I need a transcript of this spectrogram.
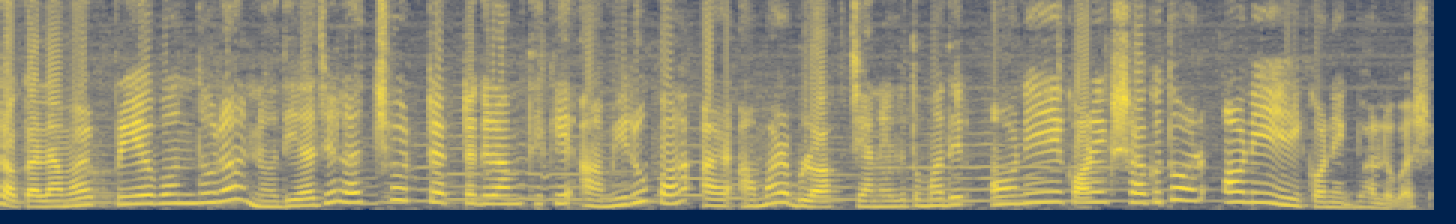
সকাল আমার প্রিয় বন্ধুরা, নদিয়া জেলার ছোট্ট একটা গ্রাম থেকে আমি রূপা আর আমার ব্লগ চ্যানেলে তোমাদের অনেক অনেক স্বাগত আর অনেক অনেক ভালোবাসা।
